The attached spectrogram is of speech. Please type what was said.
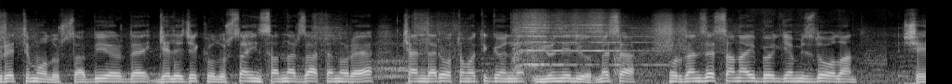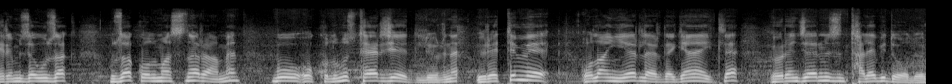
üretim olursa, bir yerde gelecek olursa insanlar zaten oraya kendileri otomatik yöneliyor. Mesela organize sanayi bölgemizde olan şehrimize uzak uzak olmasına rağmen bu okulumuz tercih ediliyor. Üretim ve olan yerlerde genellikle öğrencilerimizin talebi de oluyor.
